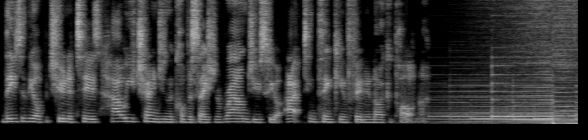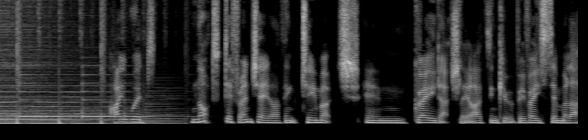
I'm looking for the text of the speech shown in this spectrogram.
these are the opportunities. How are you changing the conversation around you so you're acting, thinking, and feeling like a partner? I would not differentiate, I think, too much in grade, actually. I think it would be very similar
